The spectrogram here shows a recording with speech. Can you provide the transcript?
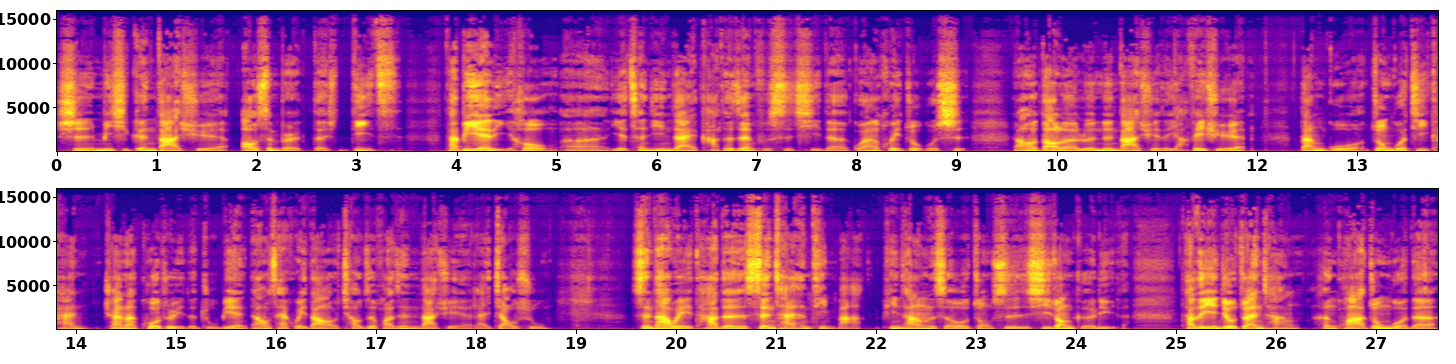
是密西根大学奥森伯格的弟子。他毕业了以后，呃，也曾经在卡特政府时期的国安会做过事，然后到了伦敦大学的亚非学院当过中国季刊 China Quarterly 的主编，然后才回到乔治华盛顿大学来教书。沈大伟他的身材很挺拔，平常的时候总是西装革履的。他的研究专长横跨中国的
